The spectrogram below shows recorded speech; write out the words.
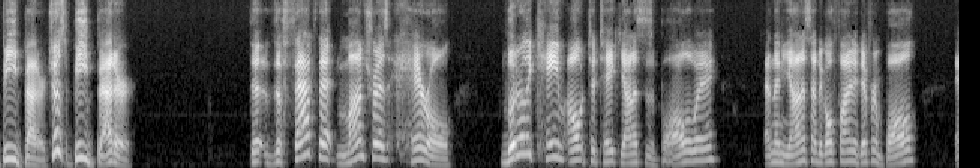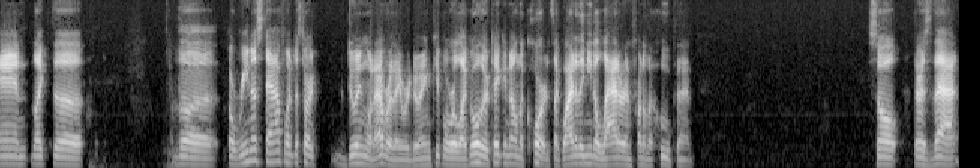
be better. Just be better. The the fact that Montrezl Harrell literally came out to take Giannis's ball away, and then Giannis had to go find a different ball, and like the the arena staff went to start doing whatever they were doing. People were like, "Oh, they're taking down the court." It's like, why do they need a ladder in front of the hoop then? So there's that.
